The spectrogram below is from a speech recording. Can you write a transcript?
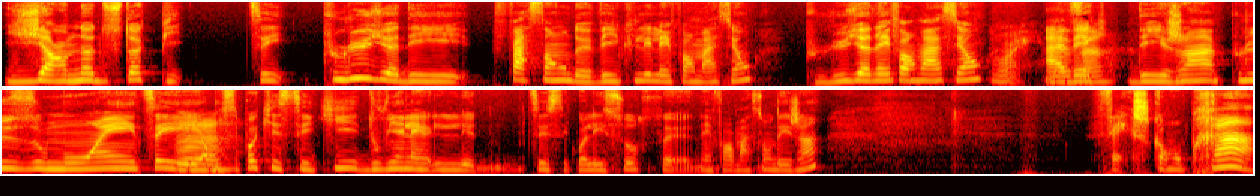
il y en a du stock, puis, tu sais, plus il y a des façons de véhiculer l'information, plus il y a d'informations, Ouais, avec des gens plus ou moins, tu sais, Mm. on ne sait pas qui c'est qui, d'où vient, tu sais, c'est quoi les sources euh, d'informations des gens. Fait que je comprends.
